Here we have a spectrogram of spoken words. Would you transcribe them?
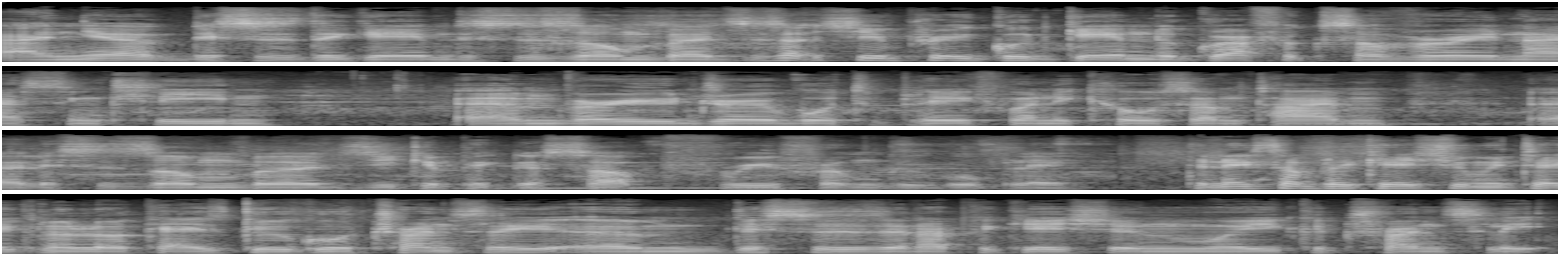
and yeah this is the game this is Zombirds it's actually a pretty good game the graphics are very nice and clean um, very enjoyable to play when you kill some time. Uh, this is Zombirds. You can pick this up free from Google Play. The next application we're taking a look at is Google Translate. Um, this is an application where you could translate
